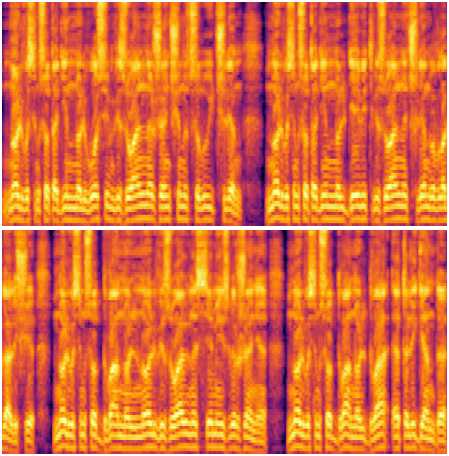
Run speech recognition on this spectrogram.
0801-08 визуально женщина целует член, 0801-09 визуально член во влагалище, 0802-00 визуально семяизвержение, 0802-02 это легенда,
